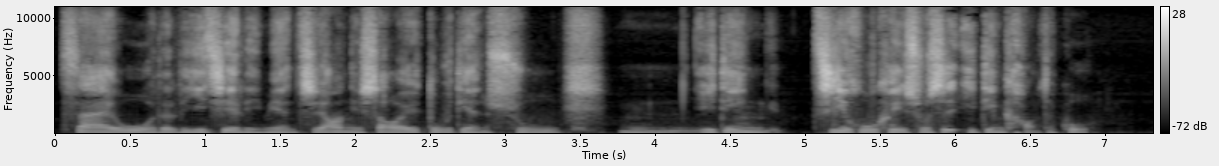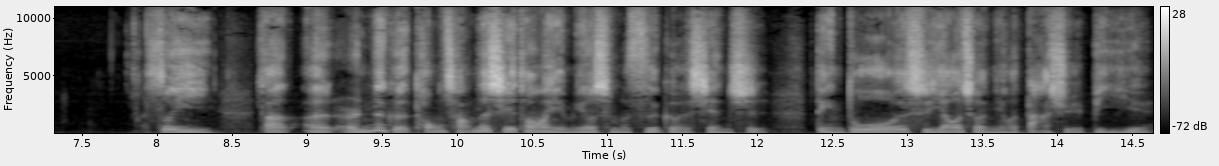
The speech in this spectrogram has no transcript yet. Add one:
在我的理解里面，只要你稍微读点书，嗯，一定几乎可以说是一定考得过。所以，但呃，而那个通常那些通常也没有什么资格限制，顶多是要求你要大学毕业。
